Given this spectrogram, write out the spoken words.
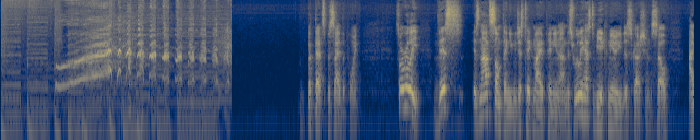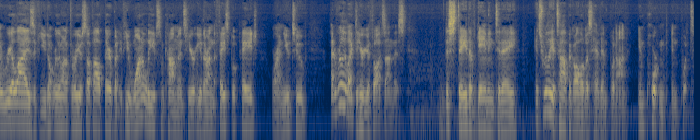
but that's beside the point. So, really, this is not something you can just take my opinion on. This really has to be a community discussion. So, I realize if you don't really want to throw yourself out there, but if you want to leave some comments here, either on the Facebook page or on YouTube, I'd really like to hear your thoughts on this. The state of gaming today, it's really a topic all of us have input on, important input,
